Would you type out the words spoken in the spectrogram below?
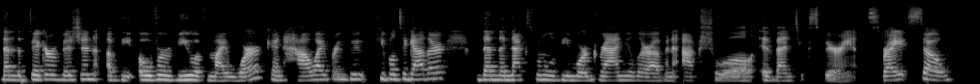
then the bigger vision of the overview of my work and how I bring people together. Then the next one will be more granular of an actual event experience, right? So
